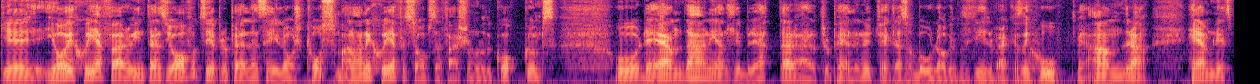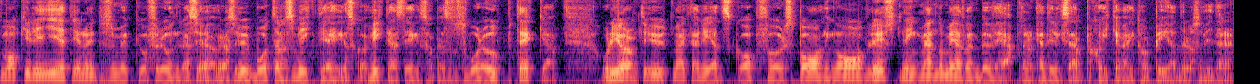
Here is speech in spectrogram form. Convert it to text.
Eh, jag är chef här och inte ens jag har fått se propellen, säger Lars Tossman. Han är chef för Saabs affärsområde Kockums. Och det enda han egentligen berättar är att propellen utvecklas av bolaget och tillverkas ihop med andra. Hemlighetsmakeriet är nog inte så mycket att förundra sig över. Alltså ubåtarnas viktiga egenskap, viktigaste egenskap är så svåra att upptäcka. Och det gör dem till utmärkta redskap för spaning och avlyssning, men de är även beväpnade och kan till exempel skicka iväg torpeder och så vidare.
